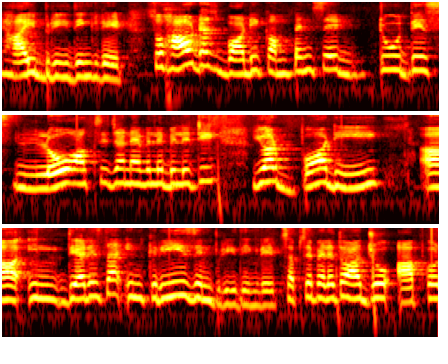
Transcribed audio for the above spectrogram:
high breathing rate. So how does body compensate to this low oxygen availability? Your body in there is the increase in breathing rate सबसे पहले तो आज जो आपको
